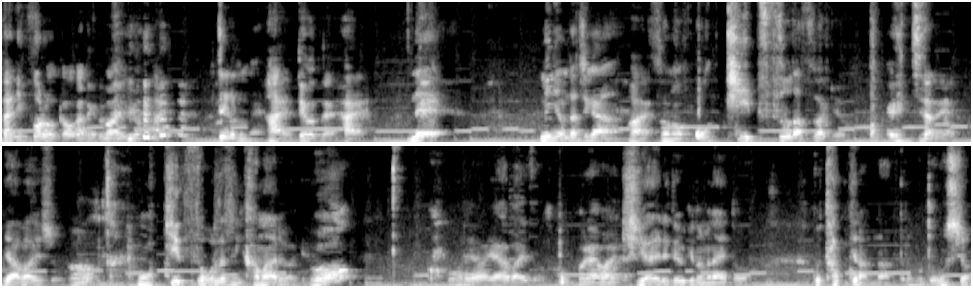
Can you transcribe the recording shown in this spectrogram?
何フォローかわかんないけど、まあいいよ。はい。っていうことね。はい、ということで、はい。で、ミニオンたちが、はいその、大きい筒を出すわけよ。エッチだね。やばいでしょ。うん。もう大きい筒を俺たちに構えるわけ。おこれはやばいぞ。これやばいね。気合い入れて受け止めないと。これ立ってらんなかったらもうどうしよ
